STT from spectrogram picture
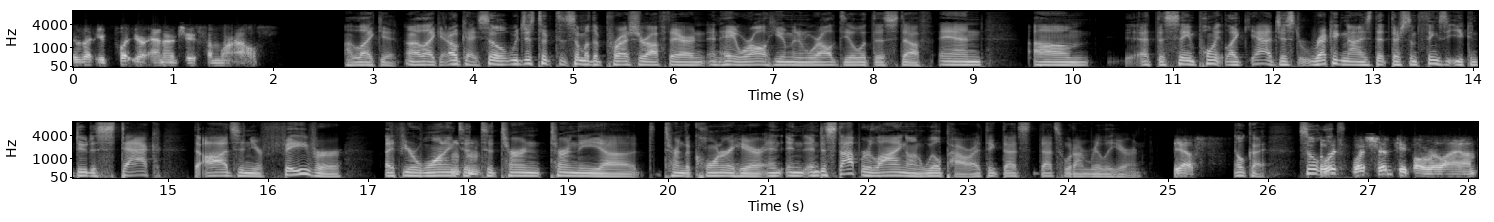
is that you put your energy somewhere else. I like it. I like it. Okay, so we just took some of the pressure off there, and, and hey, we're all human and we're all deal with this stuff. And um, at the same point, like, yeah, just recognize that there's some things that you can do to stack the odds in your favor if you're wanting Mhm. to, to turn turn the uh, turn the corner here, and, and and to stop relying on willpower. I think that's that's what I'm really hearing. Yes. Okay. So, So what what should people rely on?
